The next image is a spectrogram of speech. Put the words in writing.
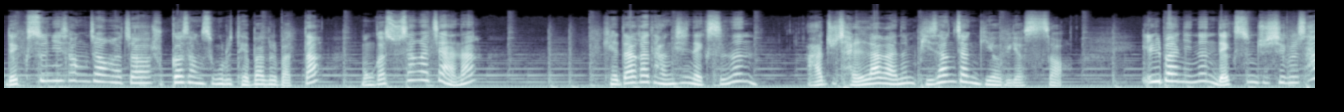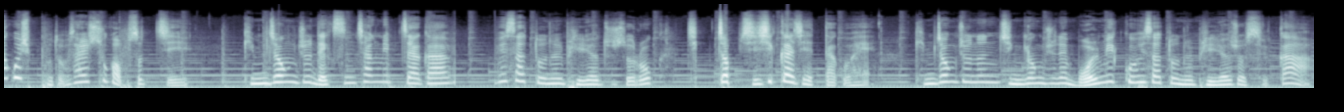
넥슨이 상장하자 주가 상승으로 대박을 봤다? 뭔가 수상하지 않아? 게다가 당시 넥슨은 아주 잘 나가는 비상장 기업이었어. 일반인은 넥슨 주식을 사고 싶어도 살 수가 없었지. 김정주 넥슨 창립자가 회사 돈을 빌려주도록 직접 지시까지 했다고 해. 김정주는 진경준의 뭘 믿고 회사 돈을 빌려줬을까?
